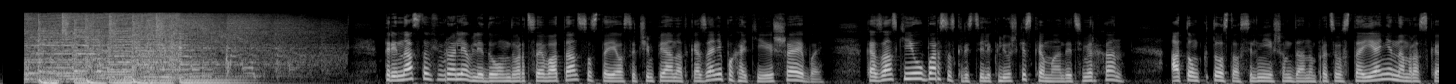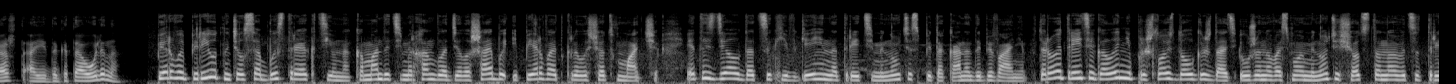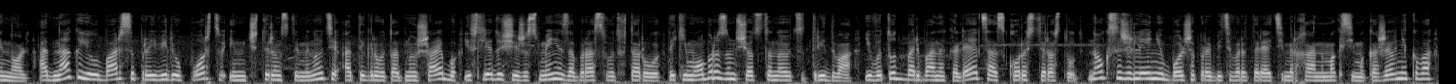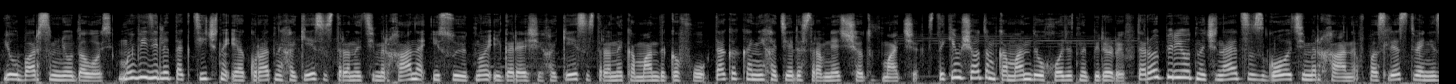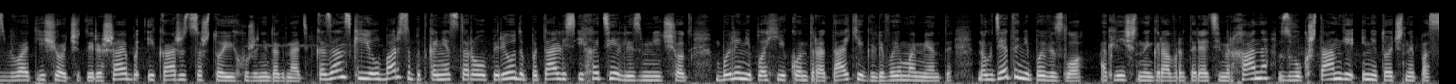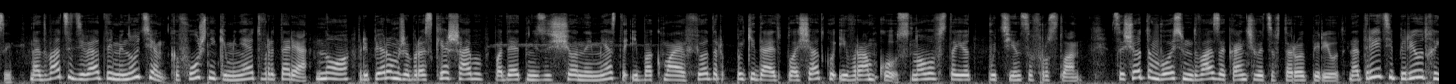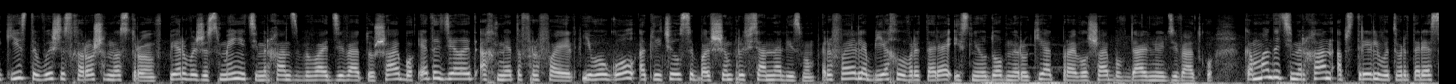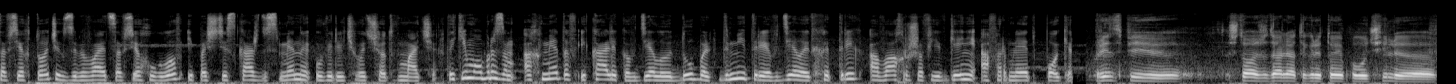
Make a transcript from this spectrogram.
13 февраля в Ледовом дворце «Ватан» состоялся чемпионат Казани по хоккею с шайбой. Казанские «Еубарсы» скрестили клюшки с командой «Тимирхан». О том, кто стал сильнейшим в данном противостоянии, нам расскажет Аида Гатаулина. Первый период начался быстро и активно. Команда Тимирхан владела шайбой и первая открыла счет в матче. Это сделал Дацик Евгений на третьей минуте с пятака на добивание. Второй и третий голы не пришлось долго ждать, и уже на восьмой минуте счет становится 3-0. Однако юлбарсы проявили упорство и на 14 минуте отыгрывают одну шайбу и в следующей же смене забрасывают вторую. Таким образом, счет становится 3-2. И вот тут борьба накаляется, а скорости растут. Но, к сожалению, больше пробить вратаря Тимирхана Максима Кожевникова юлбарсам не удалось. Мы видели тактичный и аккуратный аккуратный хоккей со стороны Тимирхана и суетной и горящий хоккей со стороны команды КФУ, так как они хотели сравнять счет в матче. С таким счетом команды уходят на перерыв. Второй период начинается с гола Тимирхана. Впоследствии они сбивают еще четыре шайбы и кажется, что их уже не догнать. Казанские юлбарсы под конец второго периода пытались и хотели изменить счет. Были неплохие контратаки голевые моменты. Но где-то не повезло. Отличная игра вратаря Тимирхана, звук штанги и неточные пасы. На 29-й минуте КФУшники меняют вратаря, но при первом же броске шайба попадает в незащищенное место, и Бакмаев Федор покидает площадку, и в рамку снова встает Путинцев Руслан. Со счетом 8-2 заканчивается второй период. На третий период хоккеисты вышли с хорошим настроем. В первой же смене Тимирхан забивает девятую шайбу. Это делает Ахметов Рафаэль. Его гол отличился большим профессионализмом. Рафаэль объехал вратаря и с неудобной руки отправил шайбу в дальнюю девятку. Команда Тимирхан обстреливает вратаря со всех точек, забивает со всех углов и почти с каждой сменой увеличивает счет в матче. Таким образом, образом Ахметов и Каликов делают дубль, Дмитриев делает хэт-трик, а Вахрушев Евгений оформляет покер. В принципе, что ожидали от игры, то и получили.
